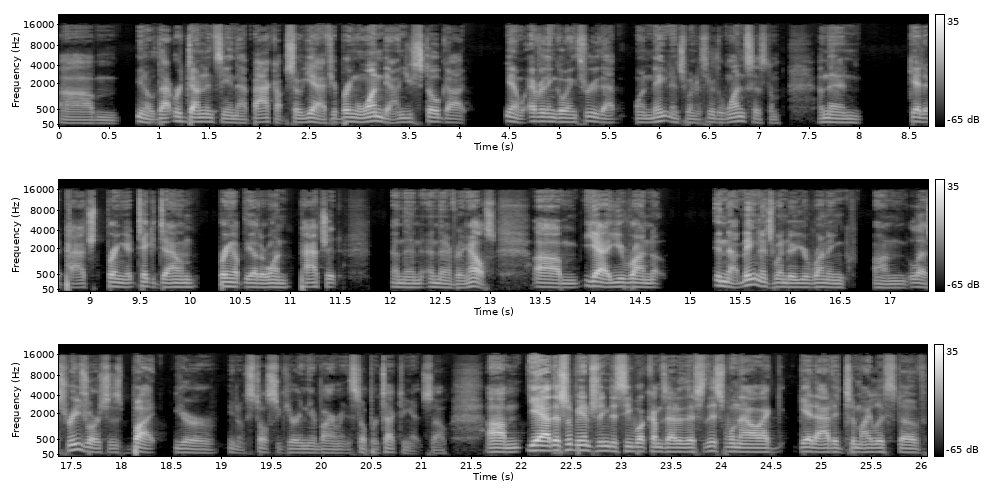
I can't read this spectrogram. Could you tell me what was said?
um, you know, that redundancy and that backup. So yeah, if you bring one down, you still got, you know, everything going through that one maintenance window through the one system, and then get it patched, bring it, take it down, bring up the other one, patch it, and then and then everything else. Um, yeah, you run in that maintenance window. You're running on less resources, but you're you know still securing the environment and still protecting it. So um, yeah, this will be interesting to see what comes out of this. This will now get added to my list of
